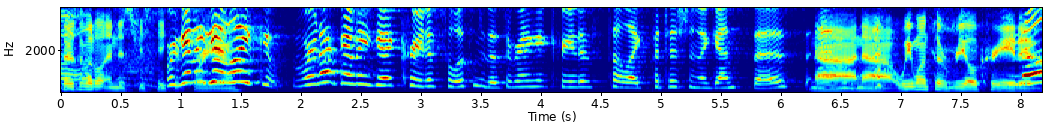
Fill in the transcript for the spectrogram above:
there's a little industry secret We're gonna get you like we're not gonna get creatives to listen to this. We're gonna get creatives to like petition against this. nah nah we want the real creatives No,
